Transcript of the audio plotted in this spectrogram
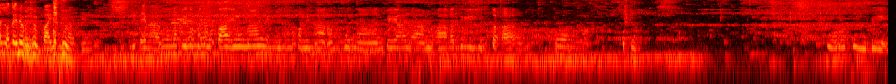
Ang laki naman ng payong natin. Hindi tayo Ang makapag... laki naman ang payong namin. Hindi naman kami naambunan. Kaya lang, nakakadili yung taan. Puro tubig.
